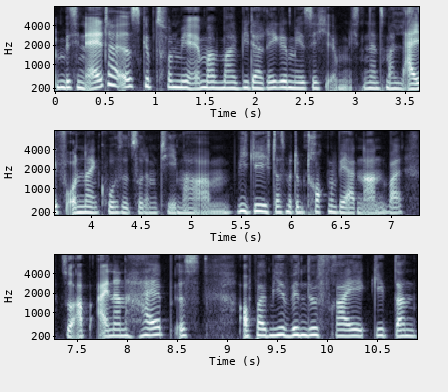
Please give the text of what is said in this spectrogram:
ein bisschen älter ist, gibt es von mir immer mal wieder regelmäßig, ähm, ich nenne es mal Live-Online-Kurse zu dem Thema. Ähm, wie gehe ich das mit dem Trockenwerden an? Weil so ab eineinhalb ist auch bei mir windelfrei, geht dann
